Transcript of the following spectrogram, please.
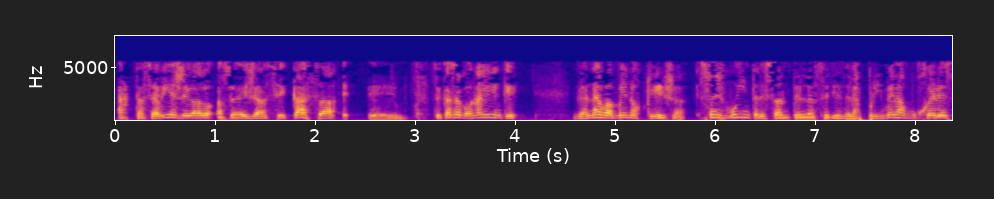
Hasta se había llegado, o sea, ella se casa, eh, eh, se casa con alguien que ganaba menos que ella. Eso es muy interesante en la serie. Es de las primeras mujeres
